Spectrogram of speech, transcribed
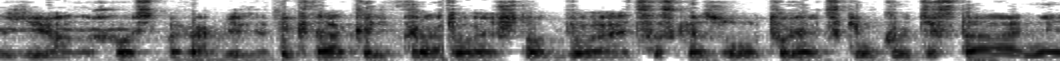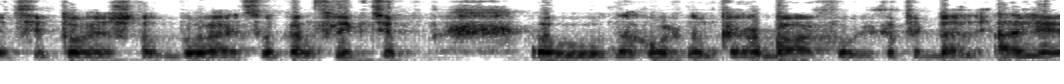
рэгіёнах ось парабілі спектакль пра тое што адбываецца скажу у турэцкім курдістане ці тое што адбываецца ў канфлікце у нагорным карабаху і так далее але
